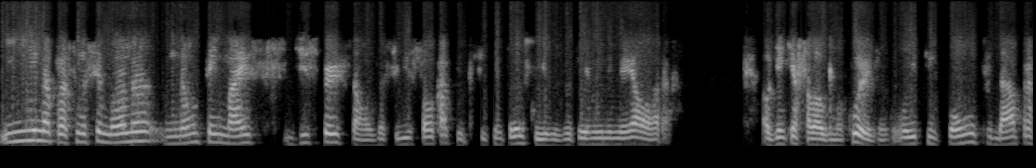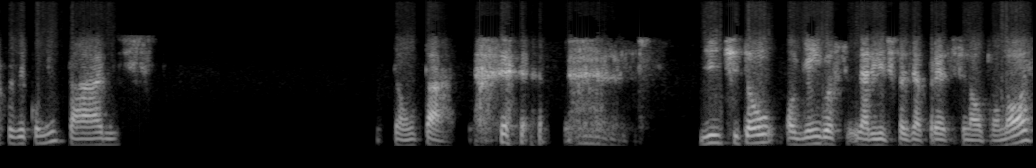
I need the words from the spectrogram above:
E na próxima semana não tem mais dispersão, vai seguir só o capítulo, fiquem tranquilos, eu termino em meia hora. Alguém quer falar alguma coisa? Oito em ponto, dá para fazer comentários. Então tá. Gente, então, alguém gostaria de fazer a prece final para nós?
